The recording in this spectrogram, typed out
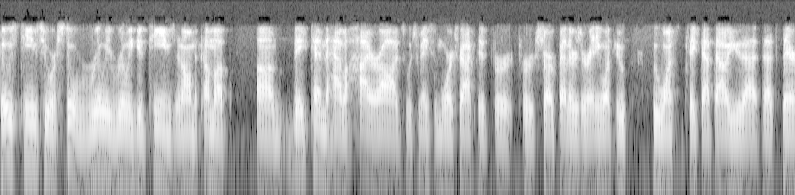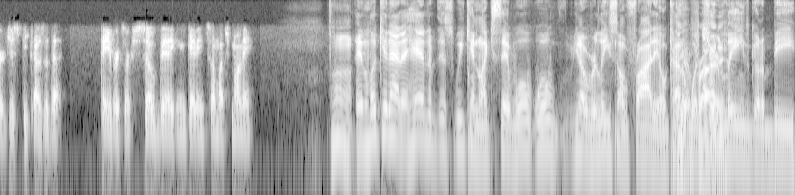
Those teams who are still really, really good teams and on the come up, um, they tend to have a higher odds, which makes it more attractive for for sharp bettors or anyone who who wants to take that value that that's there just because of the favorites are so big and getting so much money. Hmm. And looking at ahead of this weekend, like I said, we'll we'll you know release on Friday on kind Yeah, of what Friday. your lean's going to be,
